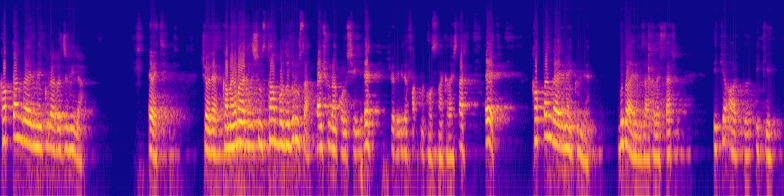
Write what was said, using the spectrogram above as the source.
Kaptan Gayrimenkul aracılığıyla. Evet, şöyle kameraman arkadaşımız tam burada durursa ben şuradan konuşayım bir de. Şöyle bir de farklılık olsun arkadaşlar. Evet, Kaptan Gayrimenkul'le bu dairemiz arkadaşlar 2 artı 2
